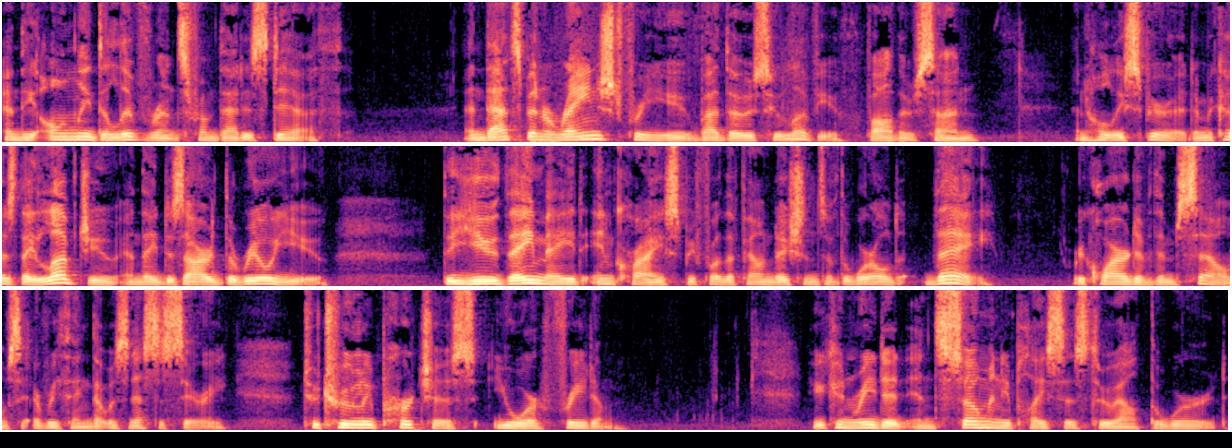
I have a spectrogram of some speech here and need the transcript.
And the only deliverance from that is death. And that's been arranged for you by those who love you Father, Son, and Holy Spirit. And because they loved you and they desired the real you, the you they made in Christ before the foundations of the world, they required of themselves everything that was necessary to truly purchase your freedom. You can read it in so many places throughout the Word.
